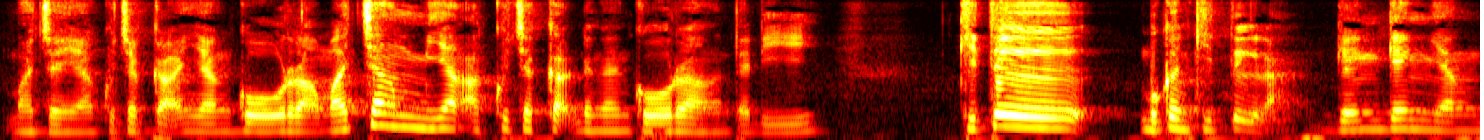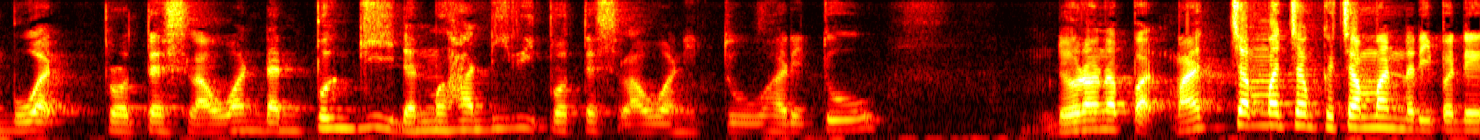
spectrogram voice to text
Macam yang aku cakap yang korang Macam yang aku cakap dengan korang tadi Kita Bukan kita lah Geng-geng yang buat protes lawan Dan pergi dan menghadiri protes lawan itu Hari tu Diorang dapat macam-macam kecaman daripada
